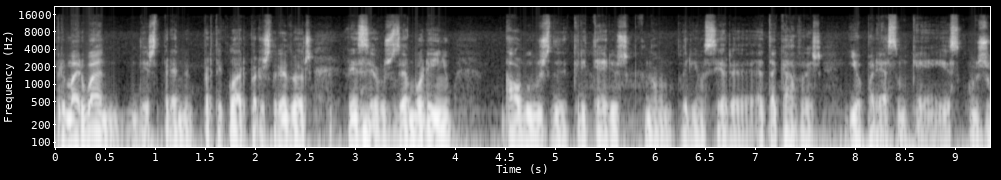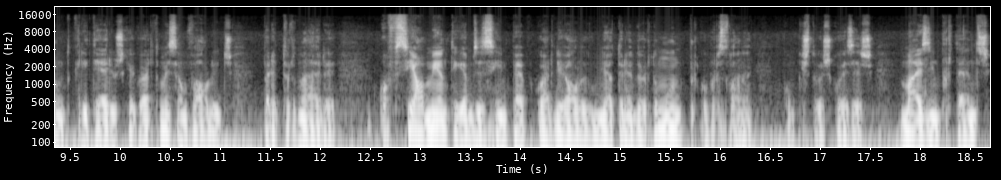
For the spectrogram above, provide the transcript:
primeiro ano deste prémio particular para os treinadores, venceu José Mourinho à luz de critérios que não poderiam ser eh, atacáveis. E eu parece-me que é esse conjunto de critérios que agora também são válidos para tornar eh, oficialmente, digamos assim, Pep Guardiola o melhor treinador do mundo, porque o Barcelona conquistou as coisas mais importantes.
